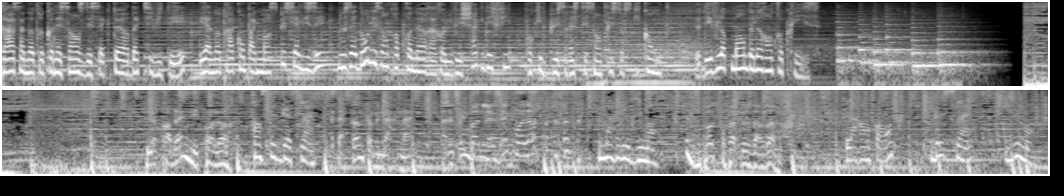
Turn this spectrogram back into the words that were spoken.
Grâce à notre connaissance des secteurs d'activité et à notre accompagnement spécialisé, nous aidons les entrepreneurs à relever chaque défi pour qu'ils puissent rester centrés sur ce qui compte, le développement de leur entreprise. Le problème n'est pas là. Francis Gosselin, Ça sonne comme une arnaque. J'ai-tu une bonne logique, moi, là? Mario Dumont. Dis pas qu'il faut faire plus d'argent. La rencontre, Gosselin, Dumont.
